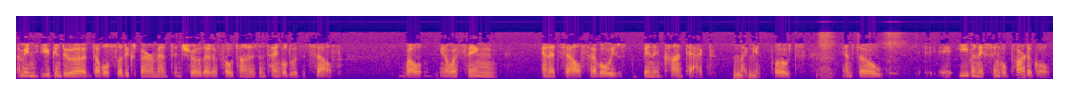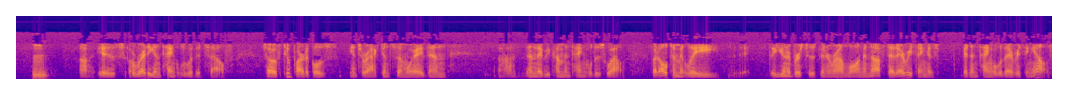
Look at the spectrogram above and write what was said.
I mean, you can do a double slit experiment and show that a photon is entangled with itself. well, you know, a thing and itself have always been in contact, mm-hmm. like in quotes, and so even a single particle mm. uh, is already entangled with itself. So if two particles interact in some way, then uh, then they become entangled as well. But ultimately, the universe has been around long enough that everything has been entangled with everything else.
